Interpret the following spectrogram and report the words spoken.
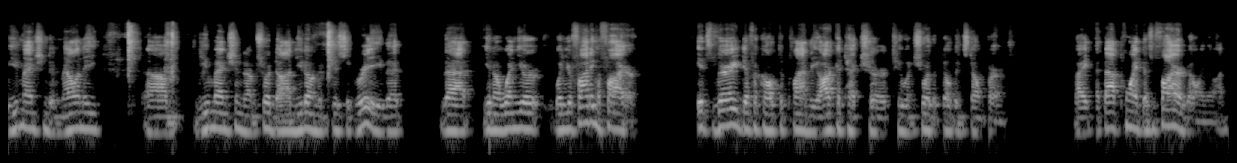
you mentioned, and Melanie, um, you mentioned, I'm sure Don, you don't disagree that that you know when you're when you're fighting a fire, it's very difficult to plan the architecture to ensure that buildings don't burn. Right at that point, there's a fire going on,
